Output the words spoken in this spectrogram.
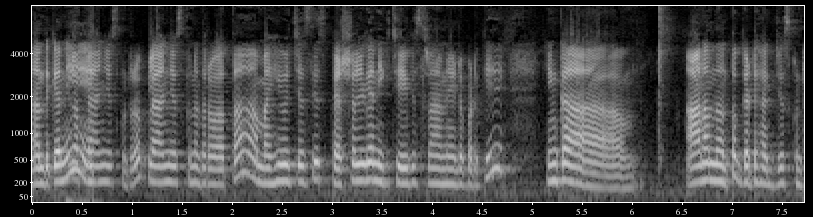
అందుకని ప్లాన్ చేసుకుంటారు. ప్లాన్ చేసుకున్న తర్వాత మహి వచ్చేసి స్పెషల్గా నీకు చేపిస్తున్నా అనేటప్పటికీ ఇంకా ఆనందంతో గట్టి హక్ చేసుకుంటారు.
